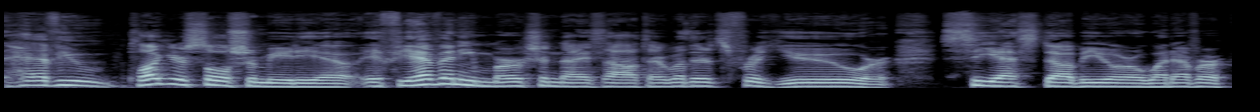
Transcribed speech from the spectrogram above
have you plug your social media if you have any merchandise out there, whether it's for you or CSW or whatever,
